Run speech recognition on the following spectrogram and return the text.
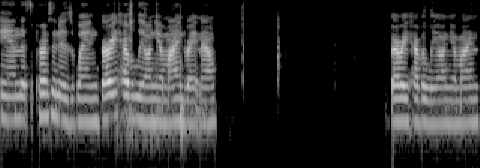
and this person is weighing very heavily on your mind right now. Very heavily on your mind.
